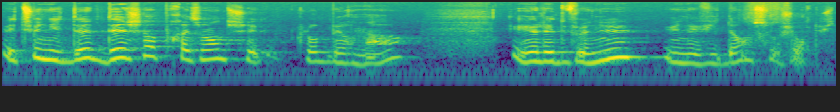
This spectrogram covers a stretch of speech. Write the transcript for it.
est une idée déjà présente chez Claude Bernard et elle est devenue une évidence aujourd'hui.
